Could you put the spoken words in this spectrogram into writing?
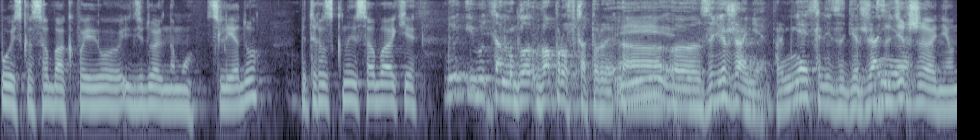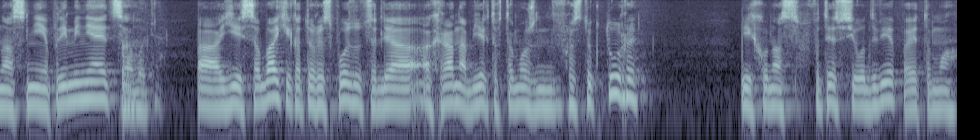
поиска собак по его индивидуальному следу. Это разыскные собаки. Ну и вот самый вопрос, который и... э, задержание. Применяется ли задержание? Задержание у нас не применяется. А, есть собаки, которые используются для охраны объектов таможенной инфраструктуры. Их у нас в ФТС всего две, поэтому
